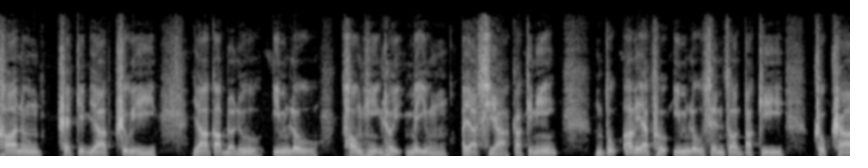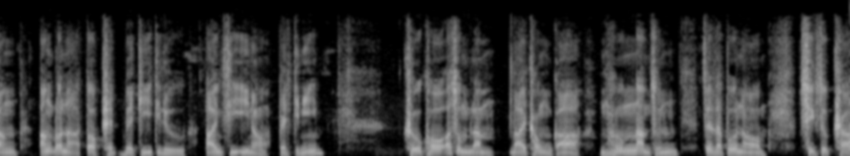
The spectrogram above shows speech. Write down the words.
khanung khetkip ya khuwi ya kap lo lu imlo thong hi lhoi meyung aya sia kakini tuk avya phu imlo sen zon taki khukhang angdona to khet beki tilu ICE no petkini ခုခောအစုံလမ်ဒိုင်ခေါင်ကာဟွမ်နမ်ဆွန်စေတပုနောစိစုခာကူယကောငခါနုံအယာကာ คือโคอสุมลำได้ข้องกาหืมน้ำสุนเจตปูนอสิกสุขา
